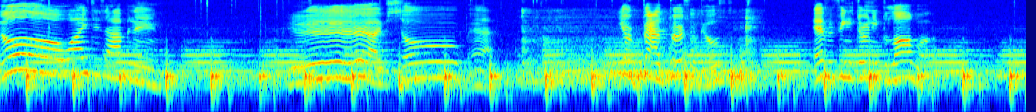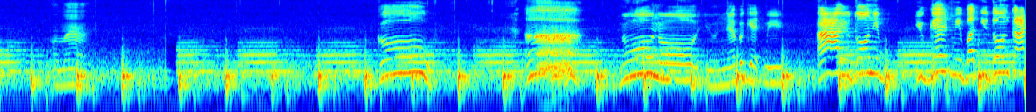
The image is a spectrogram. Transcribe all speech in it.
No, why is this happening? Yeah, I'm so bad. You're a bad person, Ghost. Everything turned into lava. Oh man. Go! Ah! No, no, you'll never get me. Ah, you e- You get me, but you don't got.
